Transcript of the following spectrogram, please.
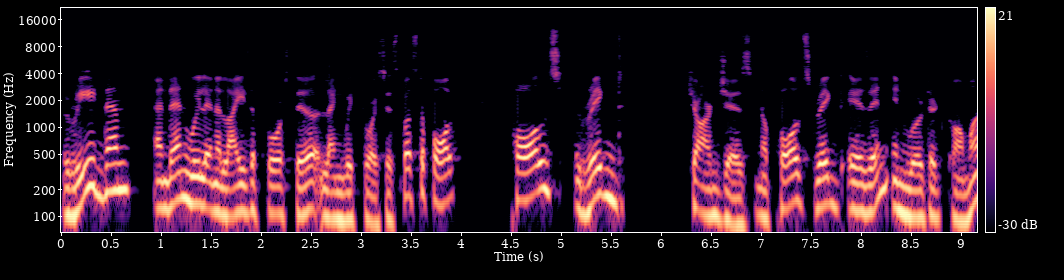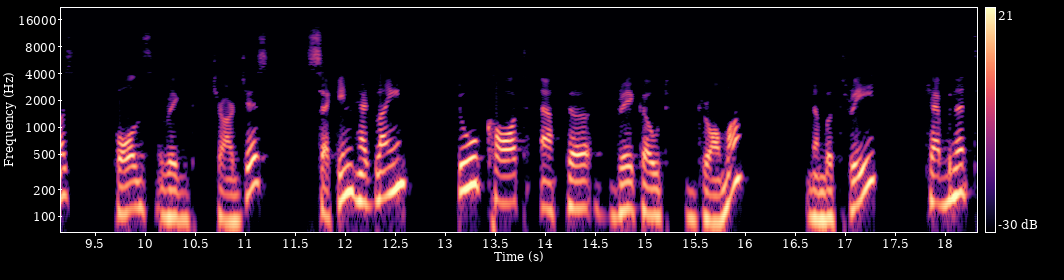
read them, and then we'll analyze, of course, the language choices. First of all, Paul's rigged charges. Now, Paul's rigged is in inverted commas. Paul's rigged charges. Second headline, two caught after breakout drama. Number three, cabinet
